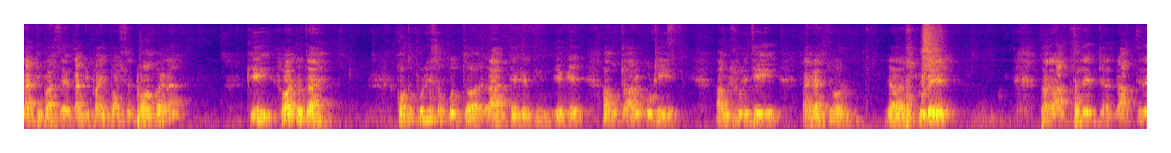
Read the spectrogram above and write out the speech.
ninety percent ninety five percent পাওয়া হয় না? কি? সবাই তো তাই। কত পরিশ্রম করতে হয়, রাত জেগে, দিন জেগে। এখন তো আরও কঠিন। আমি শুনেছি এক একজন যারা স্টুডেন্ট তারা রাত্রে রাত্রে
